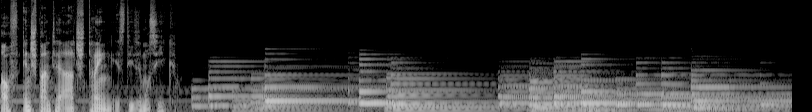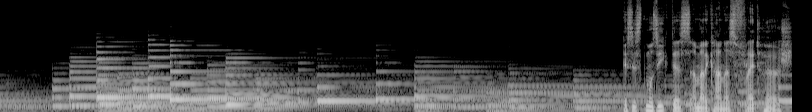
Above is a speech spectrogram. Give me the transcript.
Auf entspannte Art streng ist diese Musik. Es ist Musik des Amerikaners Fred Hirsch,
